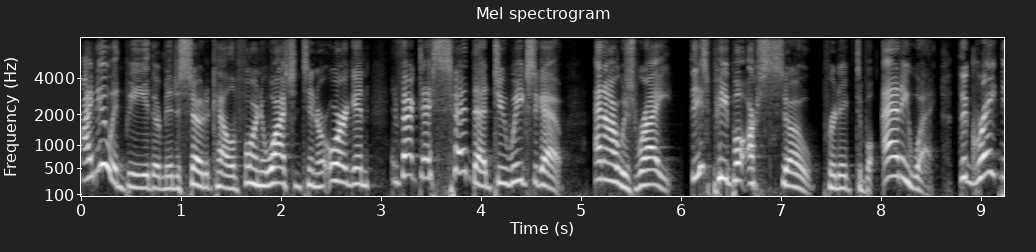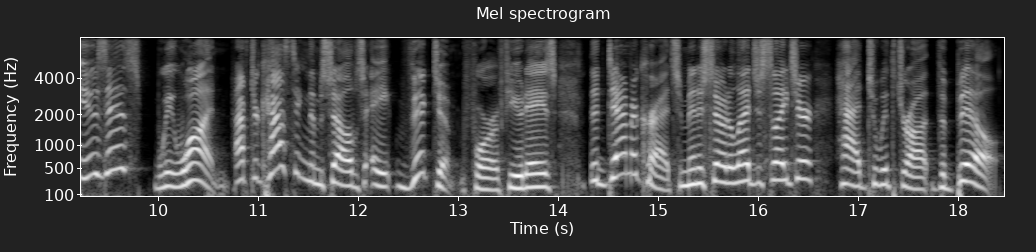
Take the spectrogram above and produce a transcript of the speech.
I knew it'd be either Minnesota, California, Washington, or Oregon. In fact, I said that two weeks ago, and I was right. These people are so predictable. Anyway, the great news is we won. After casting themselves a victim for a few days, the Democrats' Minnesota legislature had to withdraw the bill,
